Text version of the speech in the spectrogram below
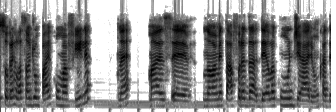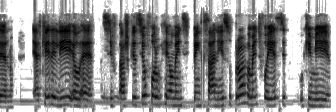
sobre a relação de um pai com uma filha, né? Mas é uma metáfora da, dela com um diário, um caderno. É aquele ali, eu, é, se, acho que se eu for realmente pensar nisso, provavelmente foi esse o que me,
